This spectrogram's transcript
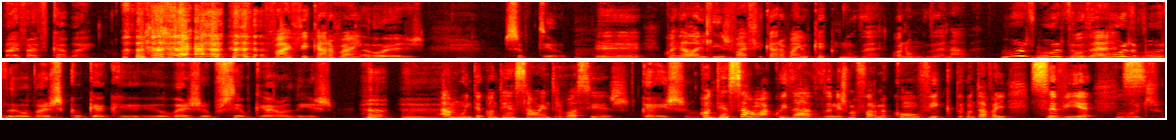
vai, vai ficar bem. Vai ficar bem. Pois, subtil. Eh, quando ela lhe diz vai ficar bem, o que é que muda? Ou não muda nada? Muda, muda, Muda? muda, muda. Eu vejo que o que é que eu vejo, eu percebo o que ela diz. Há muita contenção entre vocês. Que é isso? Contenção, há cuidado. Da mesma forma que com o Vic perguntava-lhe se havia. Muito,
